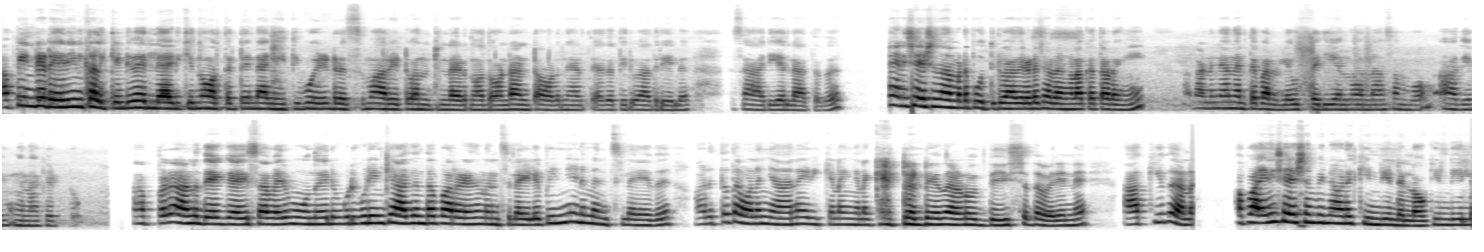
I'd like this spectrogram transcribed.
അപ്പൊ എന്റെ ഇടയിൽ ഇനി കളിക്കേണ്ടി വരില്ലായിരിക്കും എന്ന് ഓർത്തിട്ട് എന്റെ അനിയത്തി പോയി ഡ്രസ്സ് മാറിയിട്ട് വന്നിട്ടുണ്ടായിരുന്നു. അതുകൊണ്ടാണ് കേട്ടോ നേരത്തെ അത് തിരുവാതിരയിൽ സാരി അല്ലാത്തത്. അതിന് ശേഷം നമ്മുടെ പൂത്തിരുവാതിരയുടെ ചടങ്ങുകളൊക്കെ തുടങ്ങി. കണ്ട് ഞാൻ നേരത്തെ പറഞ്ഞില്ലേ ഉത്തരി എന്ന് പറഞ്ഞ ആ സംഭവം ആദ്യം ഇങ്ങനെ കെട്ടു അപ്പോഴാണ് ഇതേ ഗൈസ് അവർ മൂന്നുപേരും കൂടി കൂടി എനിക്ക് ആദ്യം എന്താ പറയുന്നത് മനസ്സിലായില്ല? പിന്നെയാണ് മനസ്സിലായത് അടുത്ത തവണ ഞാനായിരിക്കണം ഇങ്ങനെ കെട്ടേണ്ടതെന്നാണ് ഉദ്ദേശിച്ചത്. അവരെന്നെ ആക്കിയതാണ്. അപ്പോൾ അതിന് ശേഷം പിന്നെ അവിടെ കിണ്ടി ഉണ്ടല്ലോ. കിണ്ടിയിൽ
